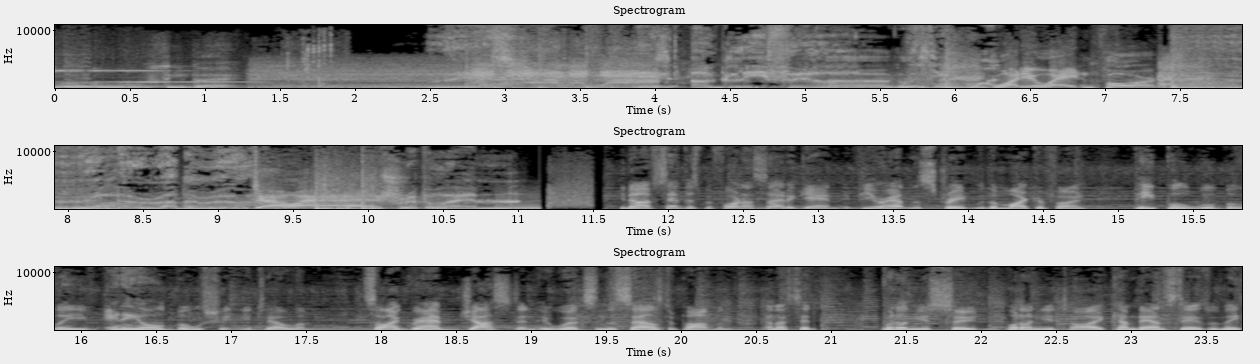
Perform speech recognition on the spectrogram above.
Whoa, feedback. This is Ugly Phil. Ugly. What are you waiting for? The Rubber Room. Do it! Triple M. You know, I've said this before and I'll say it again. If you're out in the street with a microphone, people will believe any old bullshit you tell them. So I grabbed Justin, who works in the sales department, and I said, Put on your suit, put on your tie, come downstairs with me.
